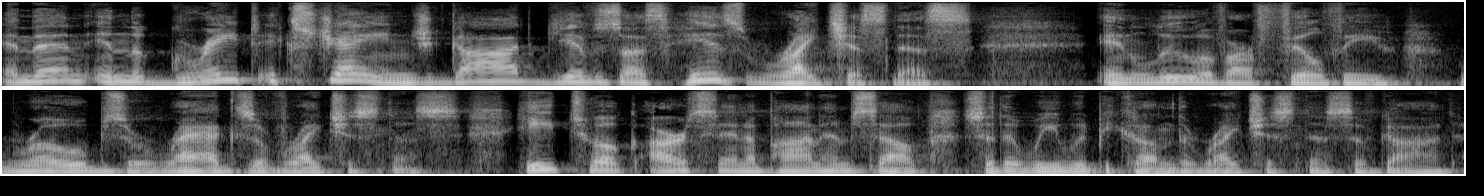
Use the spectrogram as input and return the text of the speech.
And then in the great exchange, God gives us his righteousness in lieu of our filthy robes or rags of righteousness. He took our sin upon himself so that we would become the righteousness of God.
